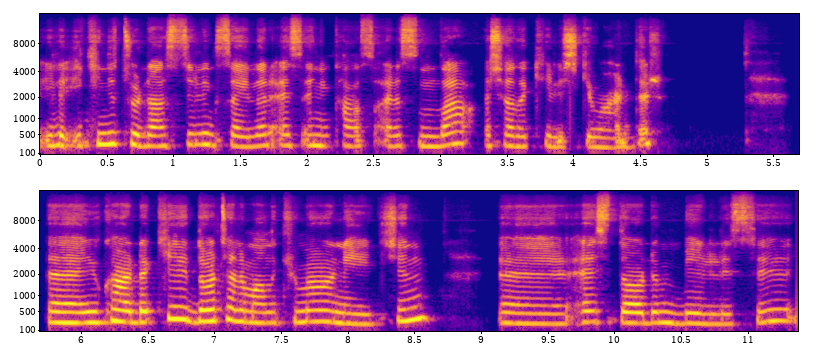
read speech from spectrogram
ile ikinci türden Stirling sayıları S'nin k'sı arasında aşağıdaki ilişki vardır. E, yukarıdaki dört elemanlı küme örneği için e, S dördün birlisi,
